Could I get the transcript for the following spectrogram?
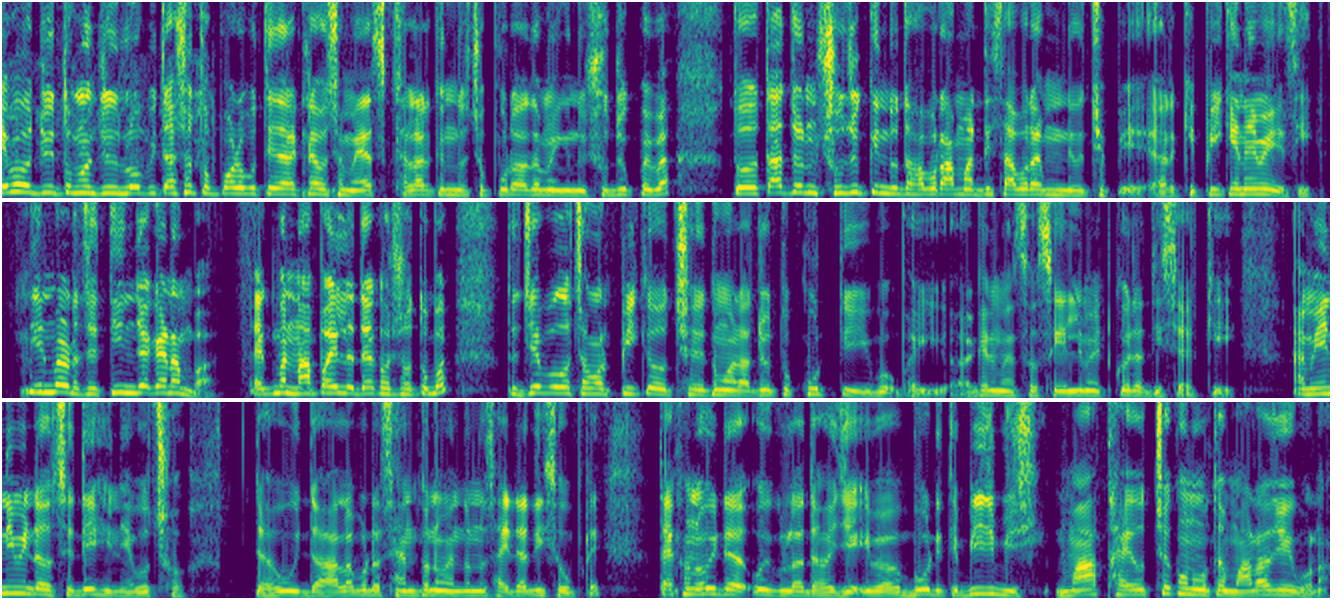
এবার যদি তোমরা যদি লবিতে আসো, তো পরবর্তী একটা হচ্ছে ম্যাচ খেলার কিন্তু হচ্ছে পুরো দামে কিন্তু সুযোগ পাবা তো তার জন্য সুযোগ কিন্তু আবার আমার দিছে, আবার আমি হচ্ছে আর কি পিকে নেমে গেছি। তিনবার হচ্ছে তিন জায়গায় নাম্বার একবার না পাইলে দেখো শতবার। তো যে বলছে আমার পিকে হচ্ছে তোমার আজ তো হইবো ভাই, আগের ম্যাচ হচ্ছে এলিমেন্ট করে দিছে আর কি। আমি এনিমিটা হচ্ছে দেখিনি, বুঝছ? তো ওই আলাপুরা স্যান্তনো ম্যান্তনো সাইডা দিছে উপরে। তো এখন ওইটা ওইগুলো দেখা হয় যে এবার বডিতে বিষ বিষ মাথায় হচ্ছে কোনো মতো মারা যাইব না।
